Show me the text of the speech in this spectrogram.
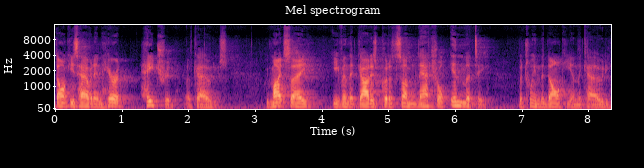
donkeys have an inherent hatred of coyotes. We might say even that God has put some natural enmity between the donkey and the coyote.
